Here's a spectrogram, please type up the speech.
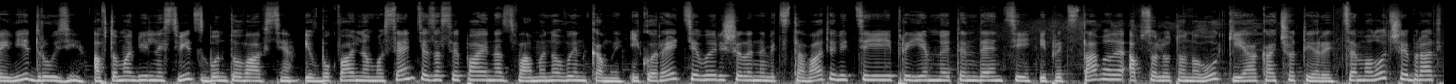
Привіт, друзі! Автомобільний світ збунтувався і в буквальному сенсі засипає нас з вами новинками. І корейці вирішили не відставати від цієї приємної тенденції і представили абсолютно нову Kia K4. Це молодший брат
